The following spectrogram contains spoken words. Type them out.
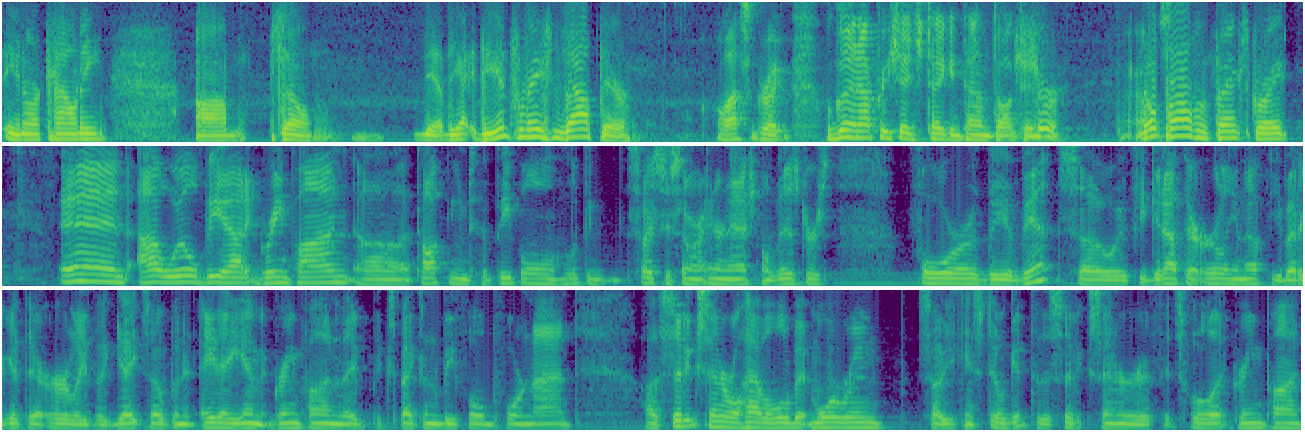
in our county. Um, so, yeah, the, the information's out there. Well, that's great. Well, Glenn, I appreciate you taking time to talk to sure. me. Sure. No problem. Thanks, Greg. And I will be out at Green Pond uh, talking to people, looking, especially some of our international visitors, for the event. So if you get out there early enough, you better get there early. The gates open at 8 a.m. at Green Pond, and they expect them to be full before 9. Uh, the Civic Center will have a little bit more room, so you can still get to the Civic Center if it's full at Green Pond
